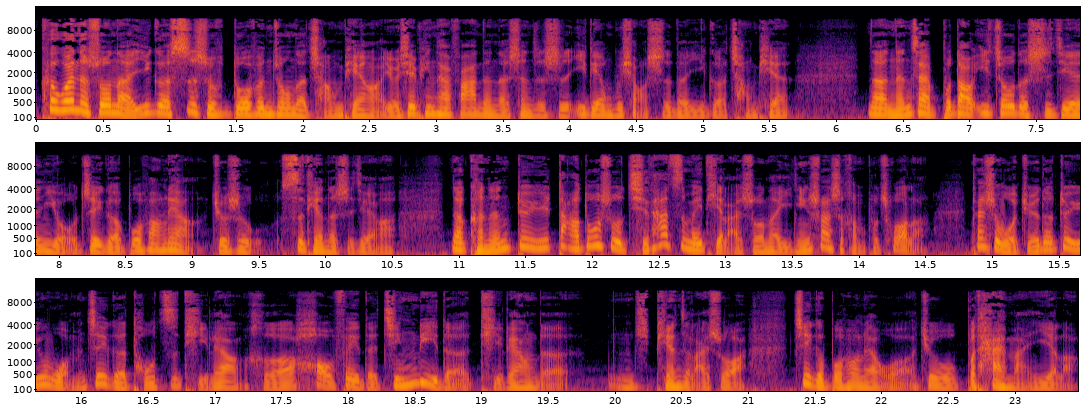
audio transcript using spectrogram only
客观的说呢，一个四十多分钟的长片啊，有些平台发的呢甚至是一点五小时的一个长片，那能在不到一周的时间有这个播放量，就是四天的时间啊，那可能对于大多数其他自媒体来说呢，已经算是很不错了。但是我觉得对于我们这个投资体量和耗费的精力的体量的嗯片子来说啊，这个播放量我就不太满意了。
